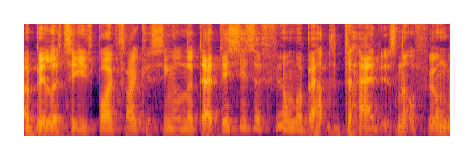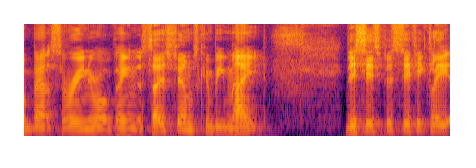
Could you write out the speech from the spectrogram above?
abilities by focusing on the dad. This is a film about the dad. It's not a film about Serena or Venus. Those films can be made. This is specifically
